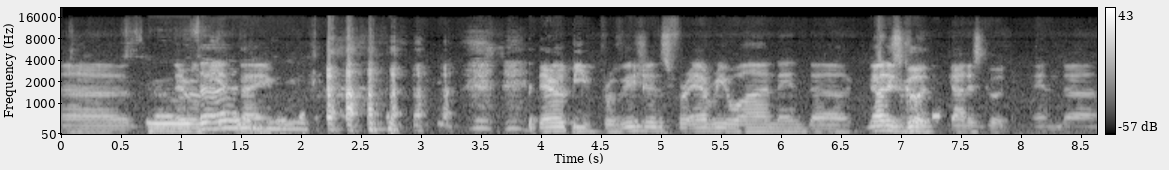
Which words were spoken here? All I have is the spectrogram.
uh, Through there will be a time. there will be provisions for everyone, and uh, God is good. God is good, and uh,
